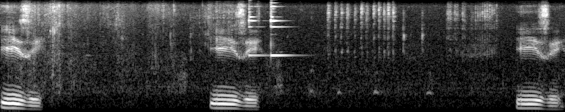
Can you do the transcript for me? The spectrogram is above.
Easy. Easy. Easy.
